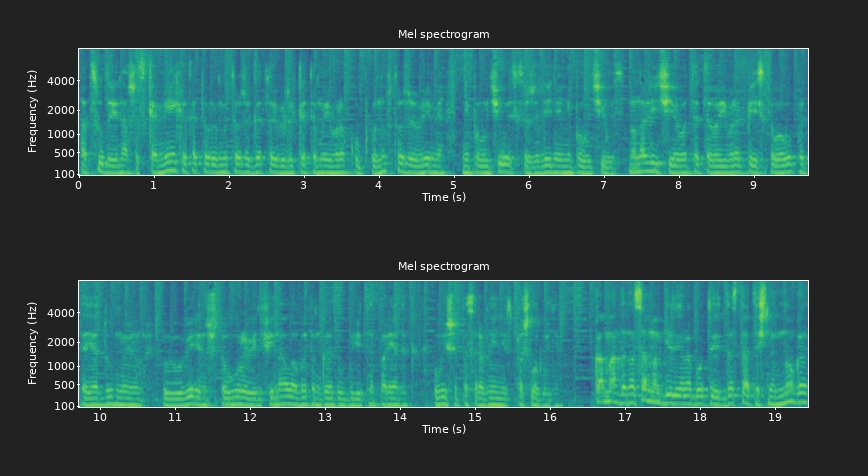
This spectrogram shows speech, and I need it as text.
Отсюда и наша скамейка, которую мы тоже готовили к этому Еврокубку. Но в то же время не получилось, к сожалению, не получилось. Но наличие вот этого европейского опыта, я думаю, и уверен, что уровень финала в этом году будет на порядок выше по сравнению с прошлогодним. Команда на самом деле работает достаточно много,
